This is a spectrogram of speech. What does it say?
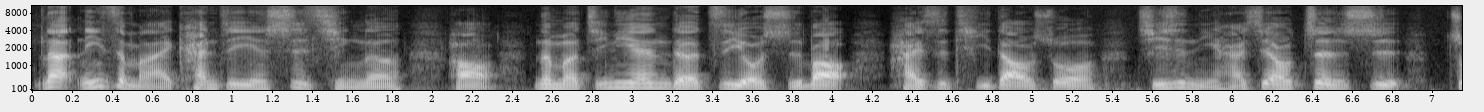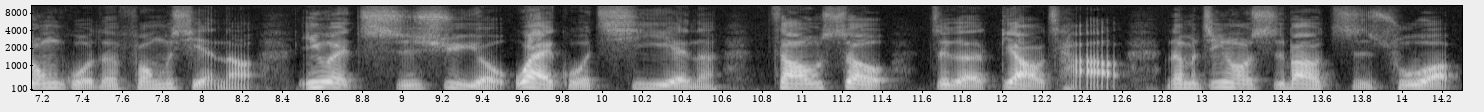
那你怎么来看这件事情呢？好，那么今天的自由时报还是提到说，其实你还是要正视中国的风险呢，因为持续有外国企业呢遭受这个调查。那么金融时报指出哦。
